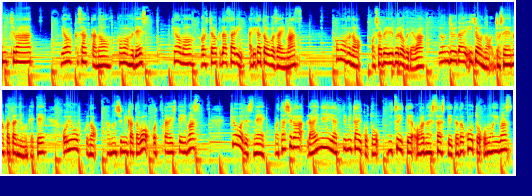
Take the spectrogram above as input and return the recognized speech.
んにちは。洋服作家のコモフです。今日もご視聴くださりありがとうございます。コモフのおしゃべりブログでは40代以上の女性の方に向けてお洋服の楽しみ方をお伝えしています。今日はですね私が来年やってみたいことについてお話しさせていただこうと思います。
